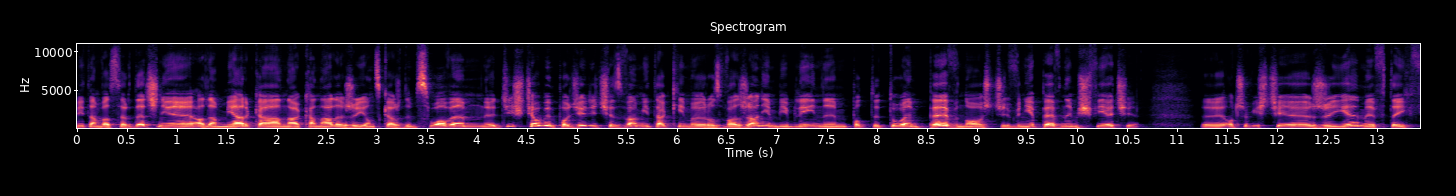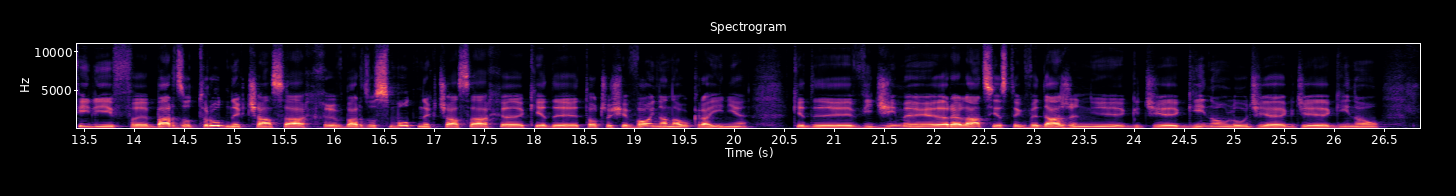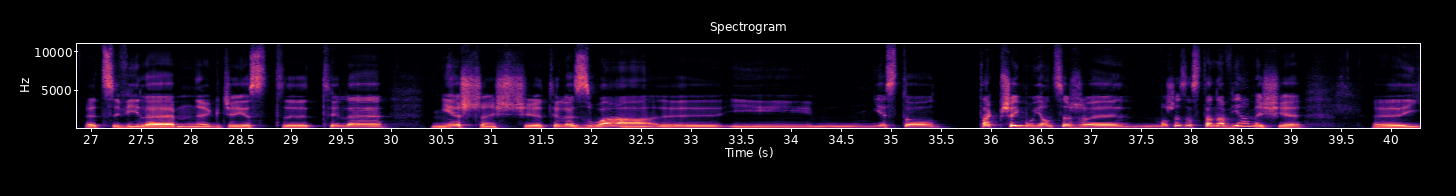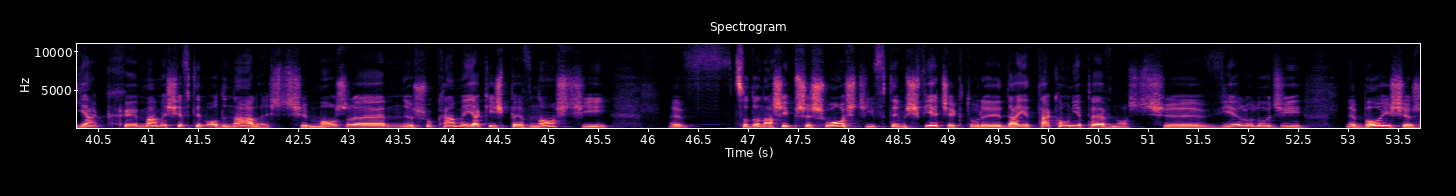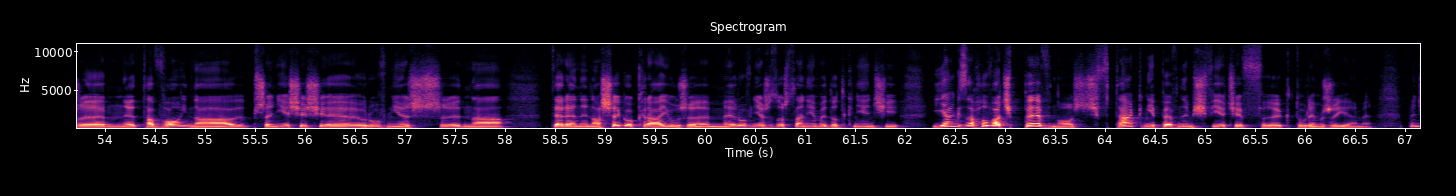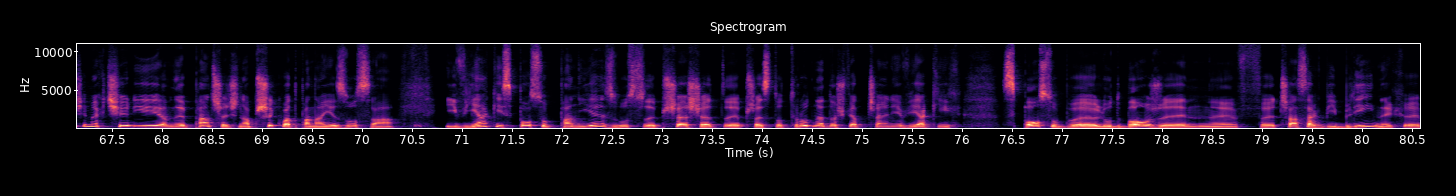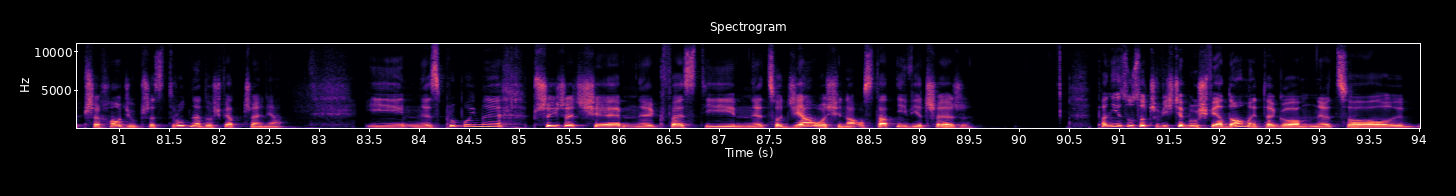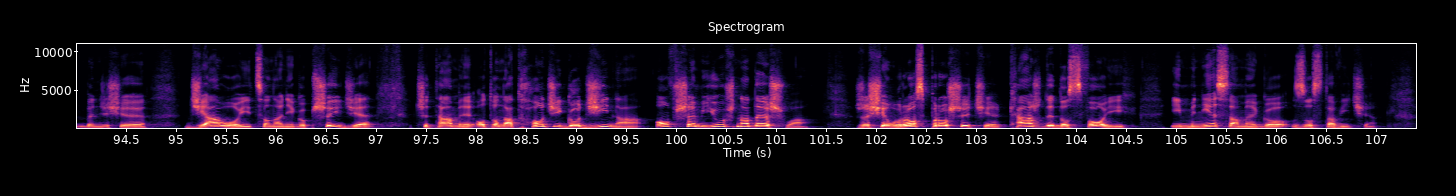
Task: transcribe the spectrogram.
Witam Was serdecznie, Adam Miarka na kanale Żyjąc Każdym Słowem. Dziś chciałbym podzielić się z Wami takim rozważaniem biblijnym pod tytułem Pewność w niepewnym świecie. Y, Oczywiście żyjemy w tej chwili w bardzo trudnych czasach, w bardzo smutnych czasach, e, kiedy toczy się wojna na Ukrainie, kiedy widzimy relacje z tych wydarzeń, y, gdzie giną ludzie, gdzie giną cywile, gdzie jest y, tyle nieszczęść, y, tyle zła y, i jest to tak przejmujące, że może zastanawiamy się, jak mamy się w tym odnaleźć. Może szukamy jakiejś pewności co do naszej przyszłości w tym świecie, który daje taką niepewność. Wielu ludzi boi się, że ta wojna przeniesie się również na tereny naszego kraju, że my również zostaniemy dotknięci. Jak zachować pewność w tak niepewnym świecie, w którym żyjemy? Będziemy chcieli patrzeć na przykład Pana Jezusa i w jaki sposób Pan Jezus przeszedł e, przez to trudne doświadczenie, w jakich sposób e, lud Boży w czasach biblijnych e, przechodził przez trudne doświadczenia. I spróbujmy przyjrzeć się kwestii, co działo się na ostatniej wieczerzy. Pan Jezus oczywiście był świadomy tego, co będzie się działo i co na niego przyjdzie. Czytamy: Oto nadchodzi godzina, owszem, już nadeszła, że się rozproszycie, każdy do swoich, i mnie samego zostawicie.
